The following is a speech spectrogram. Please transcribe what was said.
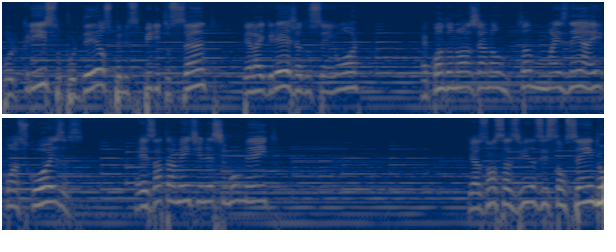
por Cristo, por Deus, pelo Espírito Santo, pela igreja do Senhor, é quando nós já não estamos mais nem aí com as coisas. É exatamente nesse momento que as nossas vidas estão sendo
